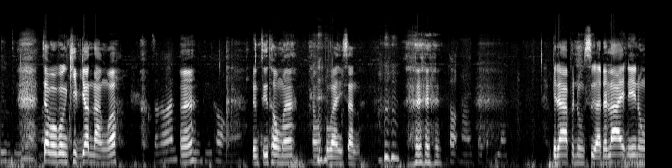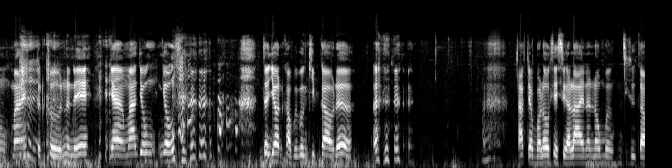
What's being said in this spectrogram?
ลืมถือของมาจะบ่เบิ่งคลิปย้อนหลังบ่สนวนฮะ ลืมถือของมาลืมซื้อทองมาเอาก็ว่าจังซั่น ตอกหายไปแป๊บเดียวเวลาเพนนุงเสือดลายนี่น้องไม้เขินๆนั่นเด้ย่างมายงยง จะย้อนเข้าไปเบิ่งคลิปเก่าเด้อ อักจะบ่โลกใส่เสือลายนั่นลองเบิ่งมันสิคือเก่า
